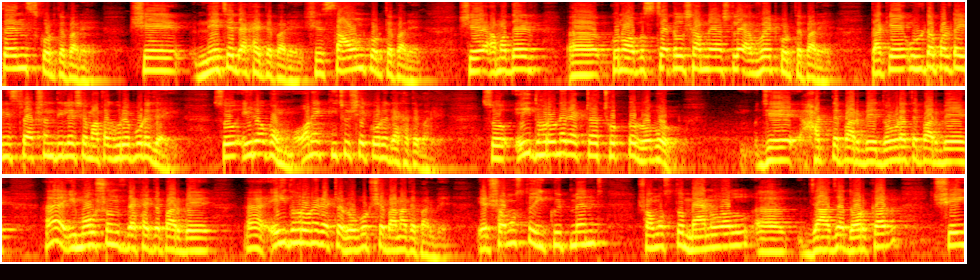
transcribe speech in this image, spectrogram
সেন্স করতে পারে। সে নেচে দেখাইতে পারে। সে সাউন্ড করতে পারে। সে আমাদের কোনো অবস্ট্যাকল সামনে আসলে অ্যাভয়েড করতে পারে। তাকে উল্টাপাল্টা ইনস্ট্রাকশন দিলে সে মাথা ঘুরে পড়ে যায়। সো এইরকম অনেক কিছু সে করে দেখাতে পারে। সো এই ধরনের একটা ছোট্ট রোবট যে হাঁটতে পারবে, দৌড়াতে পারবে হ্যাঁ ইমোশনস দেখাইতে পারবে হ্যাঁ এই ধরনের একটা রোবট সে বানাতে পারবে। এর সমস্ত ইকুইপমেন্ট সমস্ত ম্যানুয়াল যা যা দরকার সেই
